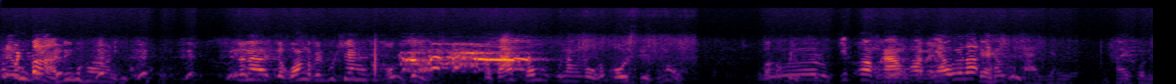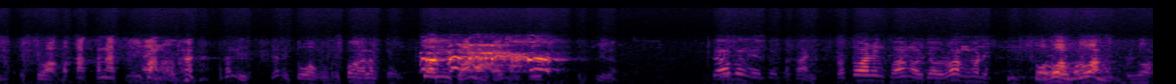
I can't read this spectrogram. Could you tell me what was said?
มึงเป็นบ้าดิมึงจะน่ะเจ้าของก็เป็นผู้แข่งกับเขาอีกจังอะภาษาเขากูนั่งโบกับเขาสิกูเมาว่าเขาเป็นลูกศิษย์อ้อมขาวอ้อมเอวอยู่เนาะ จวกบักคักขนาดที่บ้านท่านนี่เสียในตัวกูป้อลำตงตัวนึงสอนหันไปหันไปเป็นที่แล้วแล้วเป็นไงตัวท่านก็ตัวหนึ่งสองเราจะร้องบ่ได้ตัวร่วงบ่ร่วงร่วง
